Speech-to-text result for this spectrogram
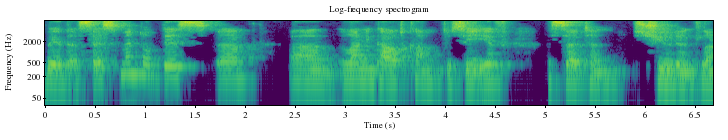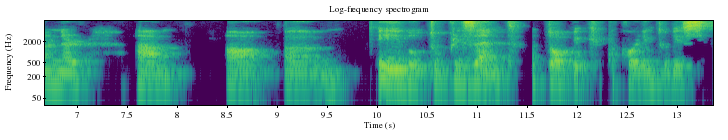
with assessment of this um, uh, learning outcome to see if a certain student learner um, are um, able to present a topic according to these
